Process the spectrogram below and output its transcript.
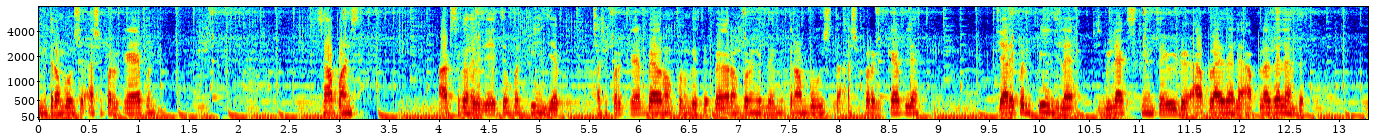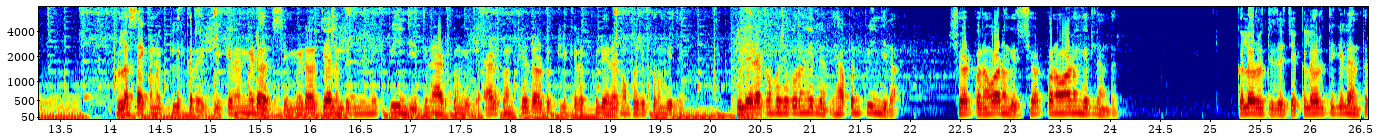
मित्रांनो बघू शकता अशा प्रकारे आपण सहा पॉईंट आठ सेकंद राहायचे इथून पण पिन जे अशा प्रकारे बॅकग्राऊंड करून घ्यायचं. बॅकग्राऊंड करून घेतलं मित्रांनो बघू शकता अशा प्रकारे आपल्या चारी पण पिन दिला ब्लॅक स्क्रीनचा व्हिडिओ अप्लाय झाला. अप्लाय झाल्यानंतर प्लस आयकॉनवर क्लिक करायचं. क्लिक केलं मिडवरचे मिडवर त्यानंतर एक पी जी इथून ॲड करून घ्यायचं ॲड करून थ्री डॉट क्लिक करा फुल एरिया कंपोज करून घ्यायचं फुल एरिया कंपोज करून घेतल्यानंतर ह्या पण पिन दिला शेवटपर्यंत वाढून घ्यायचं शेवटपर्यंत वाढून घेतल्यानंतर कलरवरती जायचे. कलरवरती गेल्यानंतर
